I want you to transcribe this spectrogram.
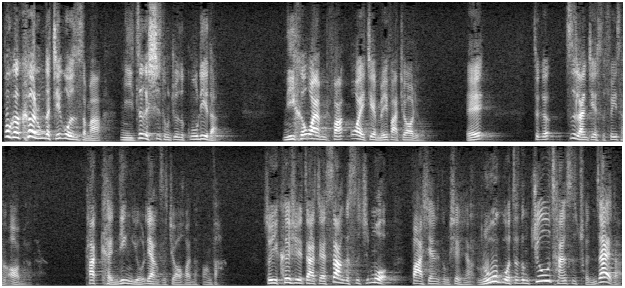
不可克隆的结果是什么？你这个系统就是孤立的，你和外方外界没法交流。哎，这个自然界是非常奥妙的，它肯定有量子交换的方法。所以科学家在上个世纪末发现了这种现象：如果这种纠缠是存在的，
